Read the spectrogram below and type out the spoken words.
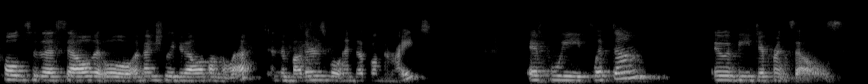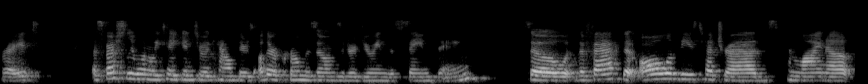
pulled to the cell that will eventually develop on the left and the mother's will end up on the right. If we flipped them, it would be different cells, right? Especially when we take into account there's other chromosomes that are doing the same thing. So the fact that all of these tetrads can line up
